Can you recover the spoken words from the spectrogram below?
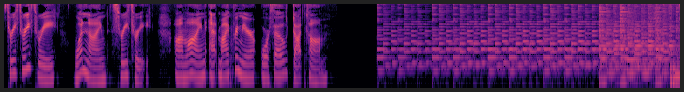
333 1933. Online at mypremierortho.com.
